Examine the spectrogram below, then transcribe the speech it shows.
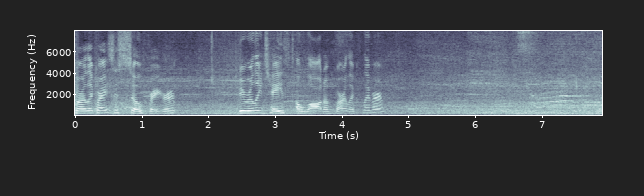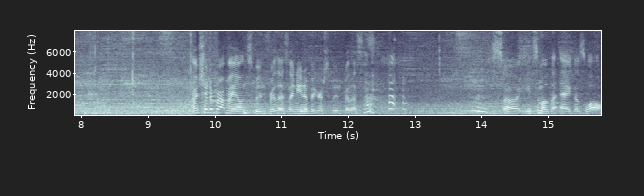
Garlic rice is so fragrant. You really taste a lot of garlic flavor. I should have brought my own spoon for this. I need a bigger spoon for this. so eat some of the egg as well.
